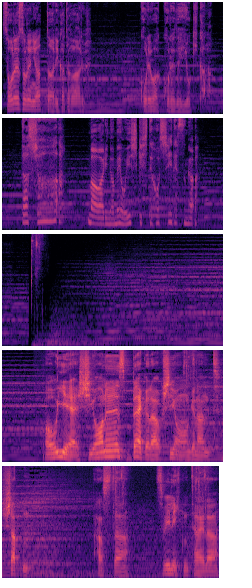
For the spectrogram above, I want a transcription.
それぞれに合ったあり方がある。これはこれで良きかな。多少は周りの目を意識してほしいですが Oh yeah, Shion is back, oder auch Shion genannt. Schatten. Asta. Zwielichtenteiler.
